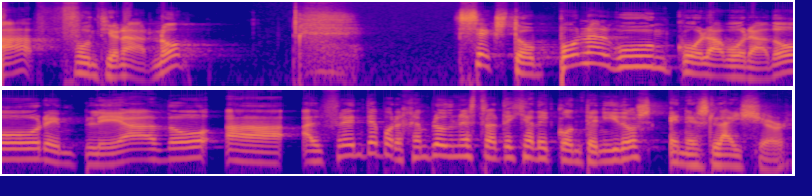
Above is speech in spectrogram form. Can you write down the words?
a funcionar, ¿no? Sexto, pon algún colaborador, empleado al frente, por ejemplo, de una estrategia de contenidos en SlideShare.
